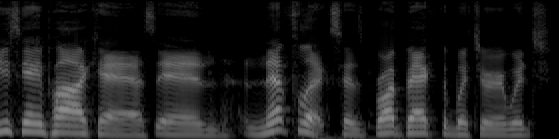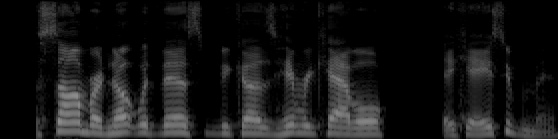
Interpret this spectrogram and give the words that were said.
Beast Gang podcast, and Netflix has brought back The Witcher, which somber note with this because Henry Cavill, aka Superman,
